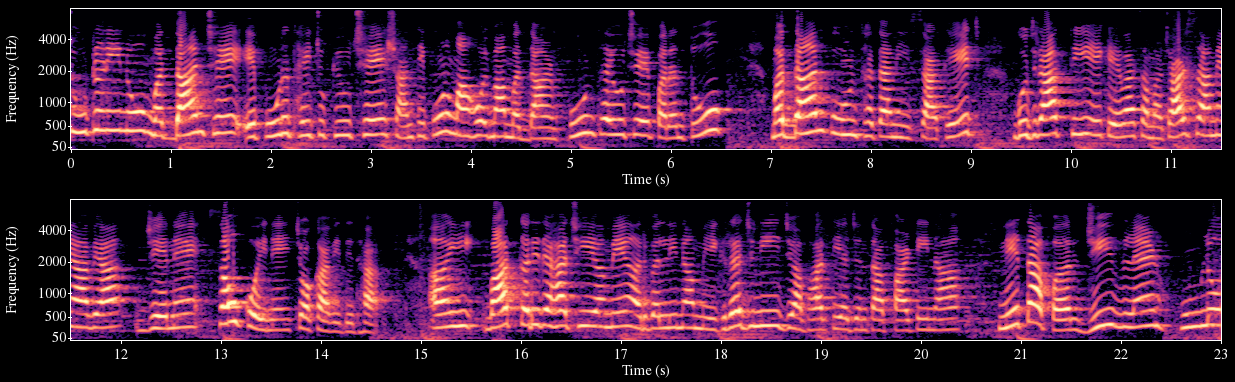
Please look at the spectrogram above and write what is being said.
ચૂંટણીનું મતદાન છે એ પૂર્ણ થઈ ચૂક્યું છે. શાંતિપૂર્ણ માહોલમાં મતદાન પૂર્ણ થયું છે, પરંતુ મતદાન પૂર્ણ થતાની સાથે જ ગુજરાતથી એક એવા સમાચાર સામે આવ્યા જેને સૌ કોઈને ચોંકાવી દીધા. અહીં વાત કરી રહ્યા છીએ અમે અરવલ્લીના મેઘરજની, જ્યાં ભારતીય જનતા પાર્ટીના નેતા પર જીવલેણ હુમલો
